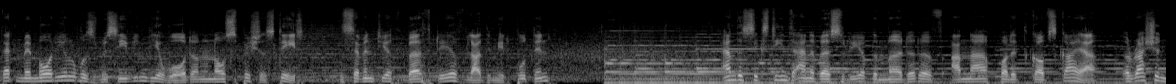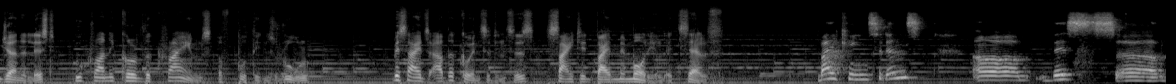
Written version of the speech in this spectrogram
that Memorial was receiving the award on an auspicious date, the 70th birthday of Vladimir Putin, and the 16th anniversary of the murder of Anna Politkovskaya, a Russian journalist who chronicled the crimes of Putin's rule, besides other coincidences cited by Memorial itself. By coincidence, um, this uh,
